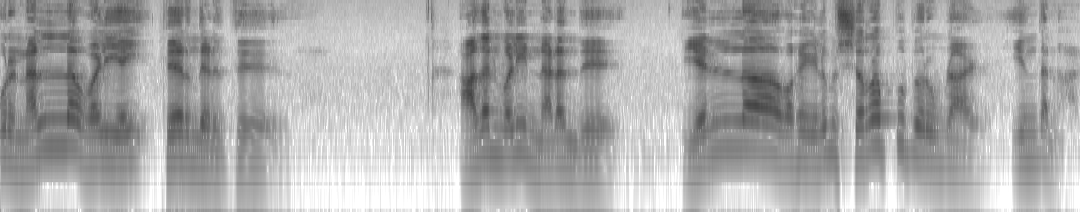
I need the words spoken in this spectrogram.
ஒரு நல்ல வழியை தேர்ந்தெடுத்து அதன் வழி நடந்து எல்லா வகையிலும் சிறப்பு பெறும் நாள் இந்த நாள்.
